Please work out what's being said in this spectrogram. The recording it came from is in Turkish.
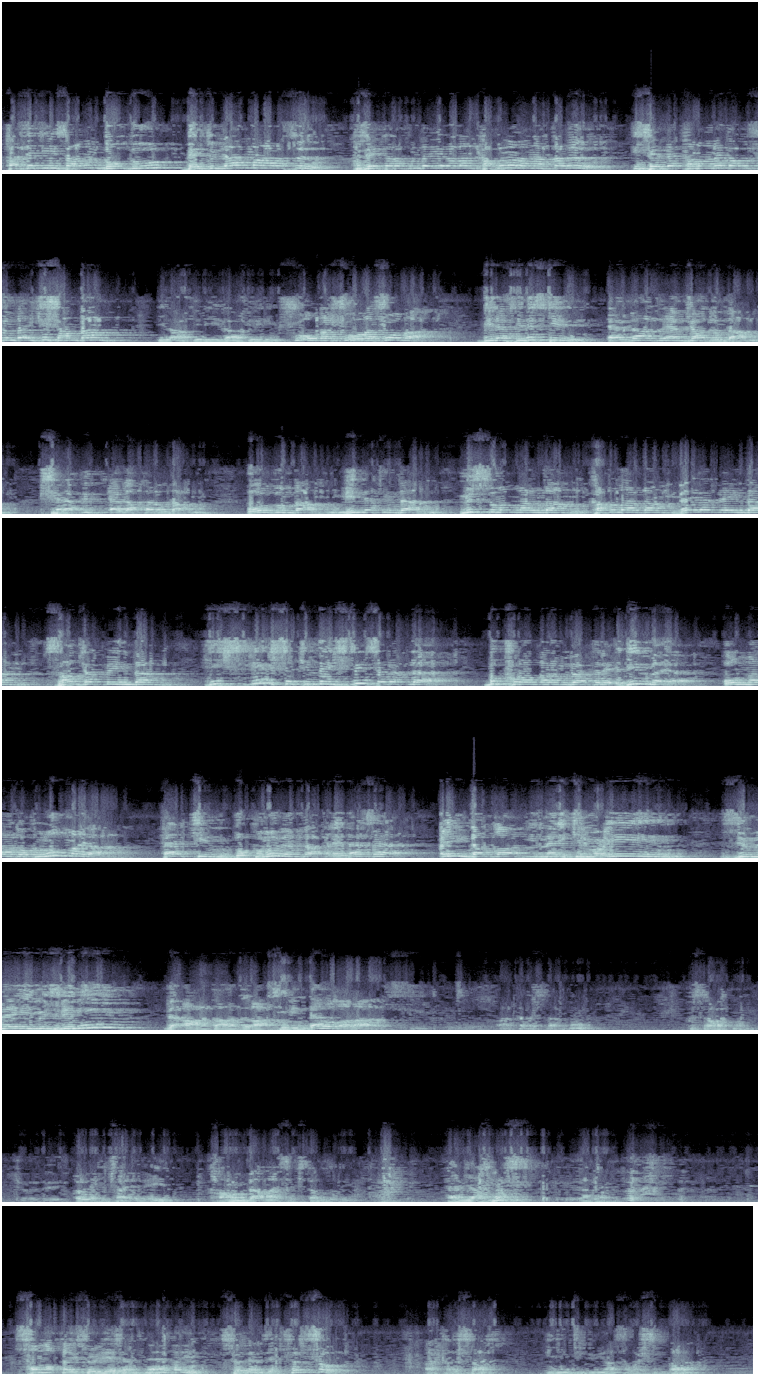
Hazreti İsa'nın doğduğu Beytüllah mağarası, kuzey tarafında yer alan kapının anahtarı, içeride Kamame kapısında iki Şam'dan, ilahiri ilahiri, şu ola şu ola şu ola, bilesiniz ki evladı emcadından, şerefli evlatlarından, ordumdan, milletimden, Müslümanlarından, kadılardan, beylerbeyinden, sancak beyinden hiçbir şekilde hiçbir sebeple bu kurallara müdahale edilmeye, onlara dokunulmaya, her kim dokunur ve müdahale ederse indallahil melikil mu'in zümre-i mücrimin ve adadı asirinden olanlar. Arkadaşlar bu kusura bakmayın. Öyle hikaye değil, kanun ve anayasa kitabı da değil. Hem yazmış hem. Son noktayı söyleyeceğim. Ne yapayım? Söylenecek söz şu. Arkadaşlar, Birinci Dünya Savaşı'nda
